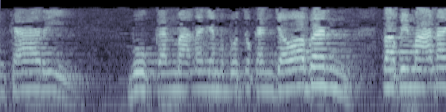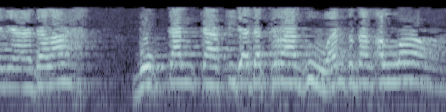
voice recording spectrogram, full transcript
ingkari. Bukan maknanya membutuhkan jawaban, tapi maknanya adalah bukankah tidak ada keraguan tentang Allah?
